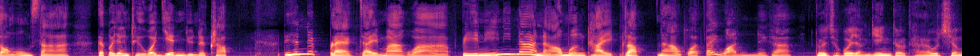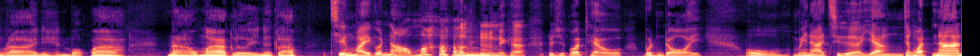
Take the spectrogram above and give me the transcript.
12 องศา แต่ก็ยังถือว่าเย็นอยู่นะครับดิฉันเนี่ยแปลกใจมากว่า ปีนี้นี่หน้าหนาวเมืองไทยกลับหนาวกว่าไต้หวันนะคะโดยเฉพาะอย่างยิ่งแถวแถวเชียงรายเนี่ยเห็นบอกว่าหนาวมากเลยนะครับ เชียงใหม่ก็หนาวมากนะคะ โดยเฉพาะแถวบนดอย โอ้ไม่น่าเชื่ออย่างจังหวัดน่าน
